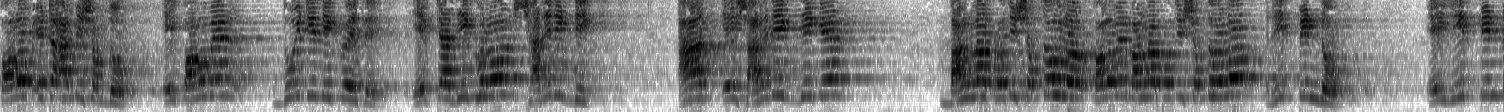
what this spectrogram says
কলব এটা আরবি শব্দ। এই কলবের দুইটি দিক রয়েছে। একটা দিক হলো শারীরিক দিক। আর এই শারীরিক দিকের বাংলা প্রতিশব্দ হলো, কলমের বাংলা প্রতিশব্দ হলো হৃৎপিণ্ড। এই হৃৎপিণ্ড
